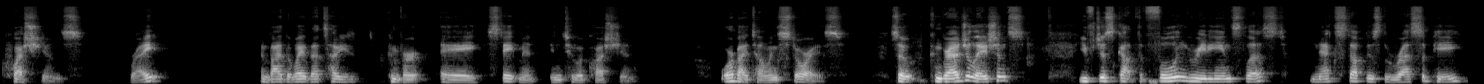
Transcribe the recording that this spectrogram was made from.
questions, right? And by the way, that's how you convert a statement into a question or by telling stories. So, congratulations. You've just got the full ingredients list. Next up is the recipe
